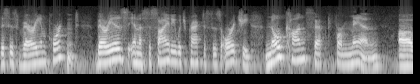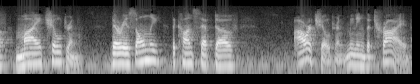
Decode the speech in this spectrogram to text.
This is very important. There is, in a society which practices orgy, no concept for men of my children. There is only the concept of our children, meaning the tribe,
